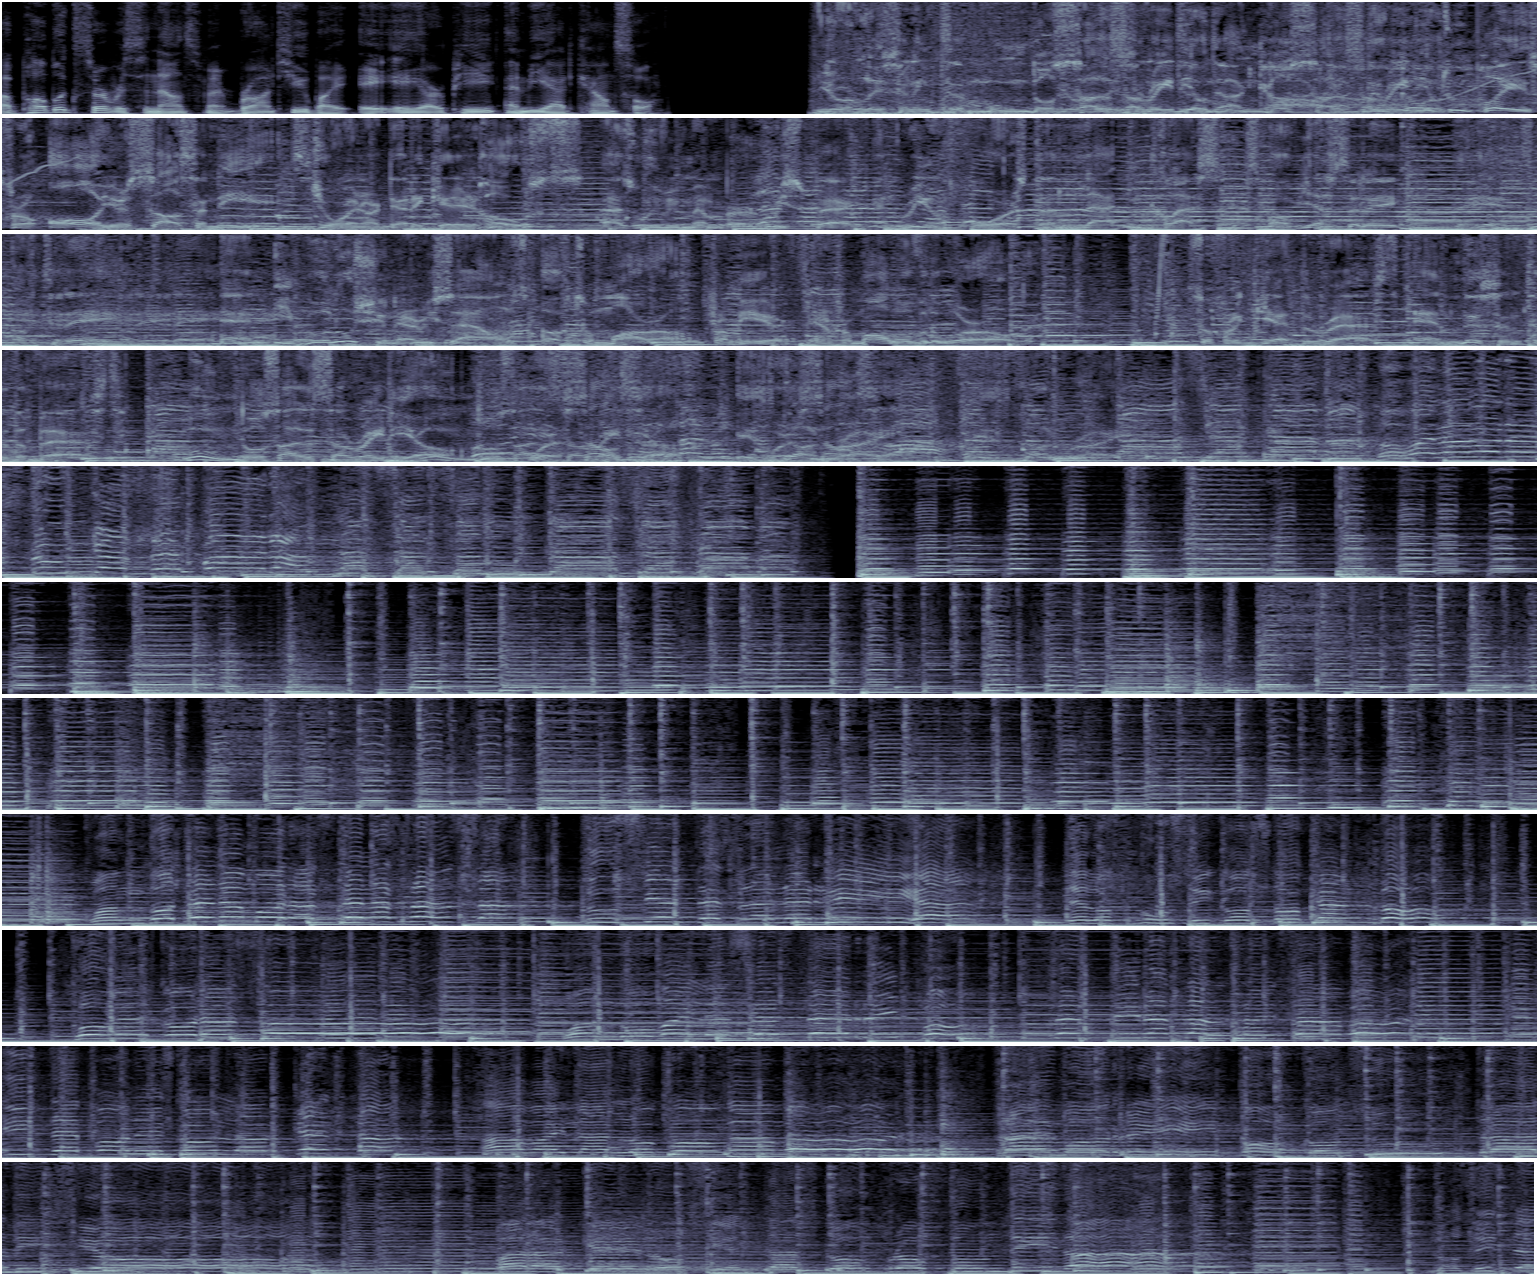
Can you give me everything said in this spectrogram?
A public service announcement brought to you by AARP and the Ad Council. You're listening to MundoSalsaRadio.com, the go-to place for all your salsa needs. Join our dedicated hosts as we remember, respect, and reinforce the Latin classics of yesterday, the hits of today, and evolutionary sounds of tomorrow from here and from all over the world. So forget the rest and listen to the best. Mundo Salsa Radio, where salsa is done right.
